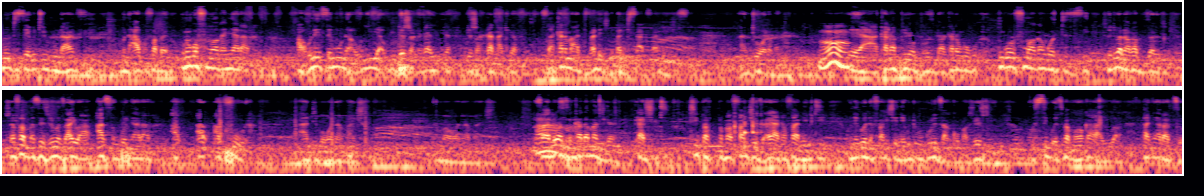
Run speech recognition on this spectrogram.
notisi yekuti munhu hanzi munhu akufamba unongofuma wakanyarara. Haunese munhu haudi ndozvakakaira ndozvakakanakira futi saka kana maadvantage nemadisadvantages handiona manje oh. Akana piwa bosba kana kungofuma wakangoti zi zvekuti vanhu kuti zvafamba sei zvinonzi aiwa azongonyarara apfuura. Handimaona manje. Ndimaona manje. Saka Ah, ndowanzokada manje ka- kachiti pamafunctions aya akafana nekuti unenge une function yekuti kukuridza ngoma zvezvi usiku wese pama wakahayiwa panyaradzo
